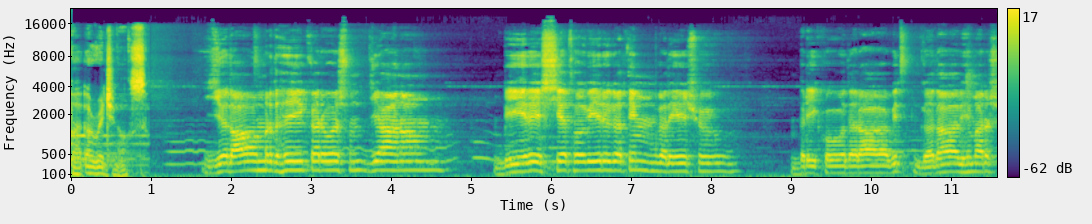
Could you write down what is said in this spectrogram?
Originals. यदा मृधे कर्वसुन्द्यानां वीरेष्यथो वीरगतिं गदेषु। वृकोदराविद्गदाभिमर्श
